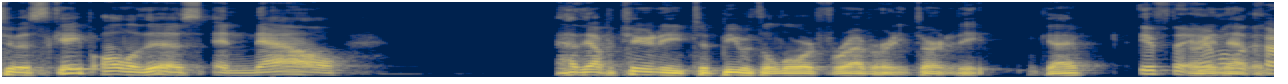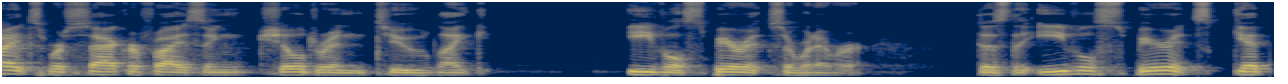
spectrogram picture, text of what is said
to escape all of this and now have the opportunity to be with the Lord forever in eternity. Okay. If the Or. Amalekites were sacrificing children to like evil spirits or whatever, does the evil spirits get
